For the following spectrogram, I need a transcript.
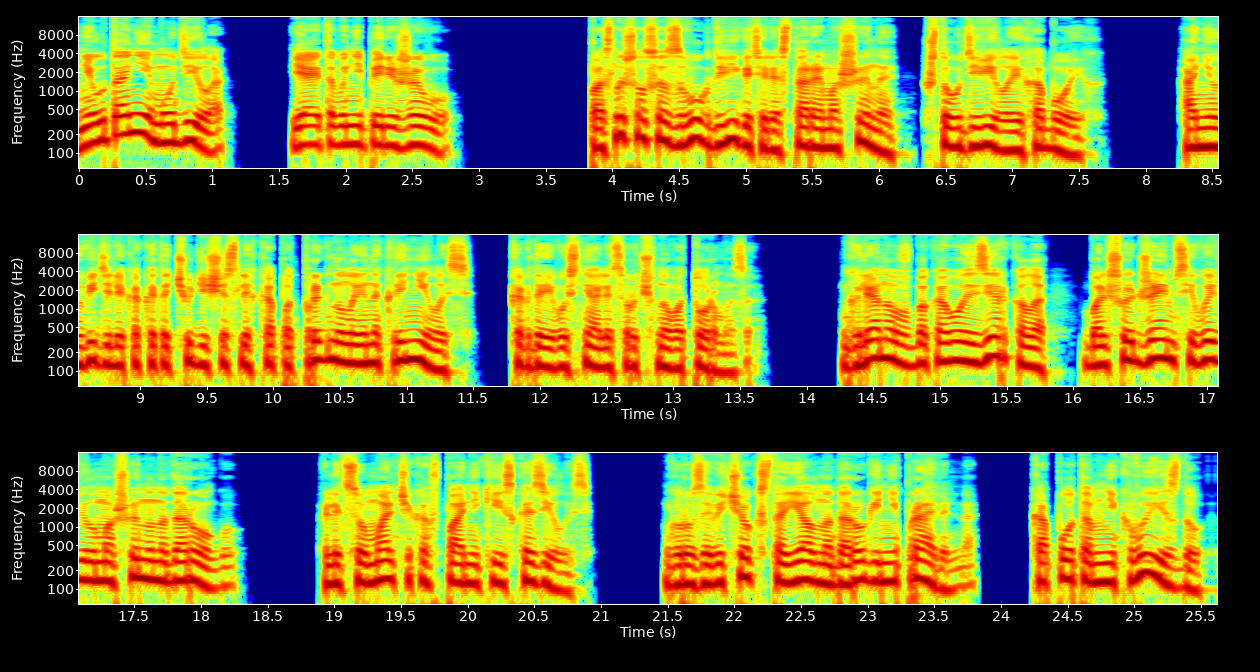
«Не утони, мудила! Я этого не переживу!» Послышался звук двигателя старой машины, что удивило их обоих. Они увидели, как это чудище слегка подпрыгнуло и накренилось, когда его сняли с ручного тормоза. Глянув в боковое зеркало, Большой Джеймси вывел машину на дорогу. Лицо мальчика в панике исказилось. Грузовичок стоял на дороге неправильно, капотом не к выезду,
